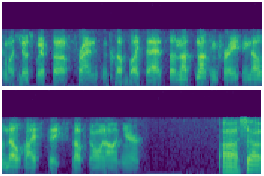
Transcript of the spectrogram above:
too much. Just with uh, friends and stuff like that. So not, nothing crazy. No no high stakes stuff going on here. uh, so.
